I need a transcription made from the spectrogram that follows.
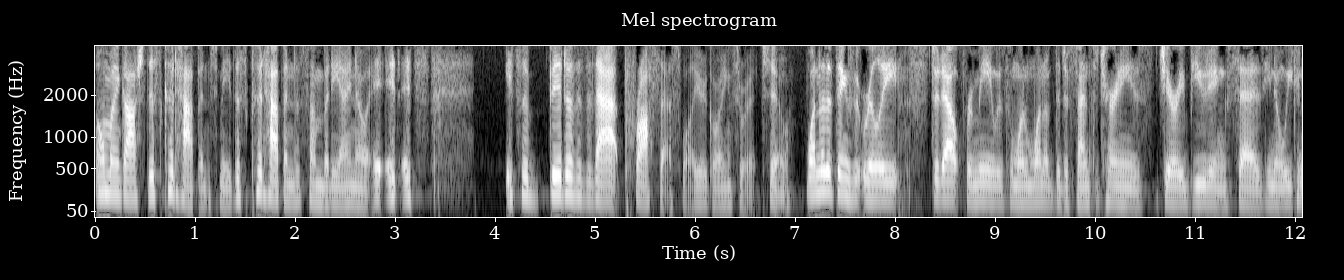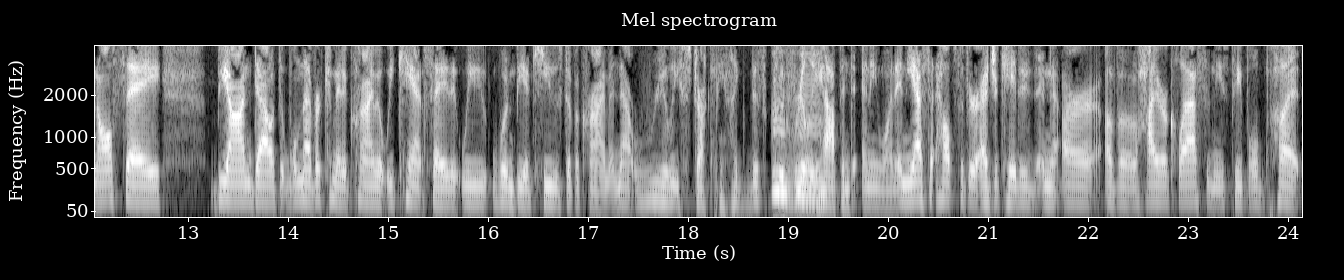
Oh my gosh, this could happen to me. This could happen to somebody I know. It, it, it's it's a bit of that process while you're going through it too. Mm-hmm. One of the things that really stood out for me was when one of the defense attorneys, Jerry Buting, says, you know, we can all say beyond doubt that we'll never commit a crime, but we can't say that we wouldn't be accused of a crime. And that really struck me. Like this could mm-hmm. really happen to anyone. And yes, it helps if you're educated and are of a higher class than these people, but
